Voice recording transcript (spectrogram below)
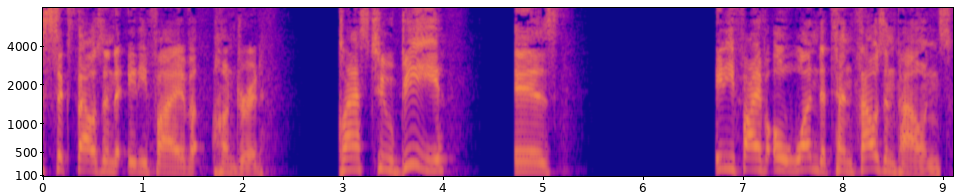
six thousand to eighty five hundred. Class two B is 8501 to 10,000 pounds.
